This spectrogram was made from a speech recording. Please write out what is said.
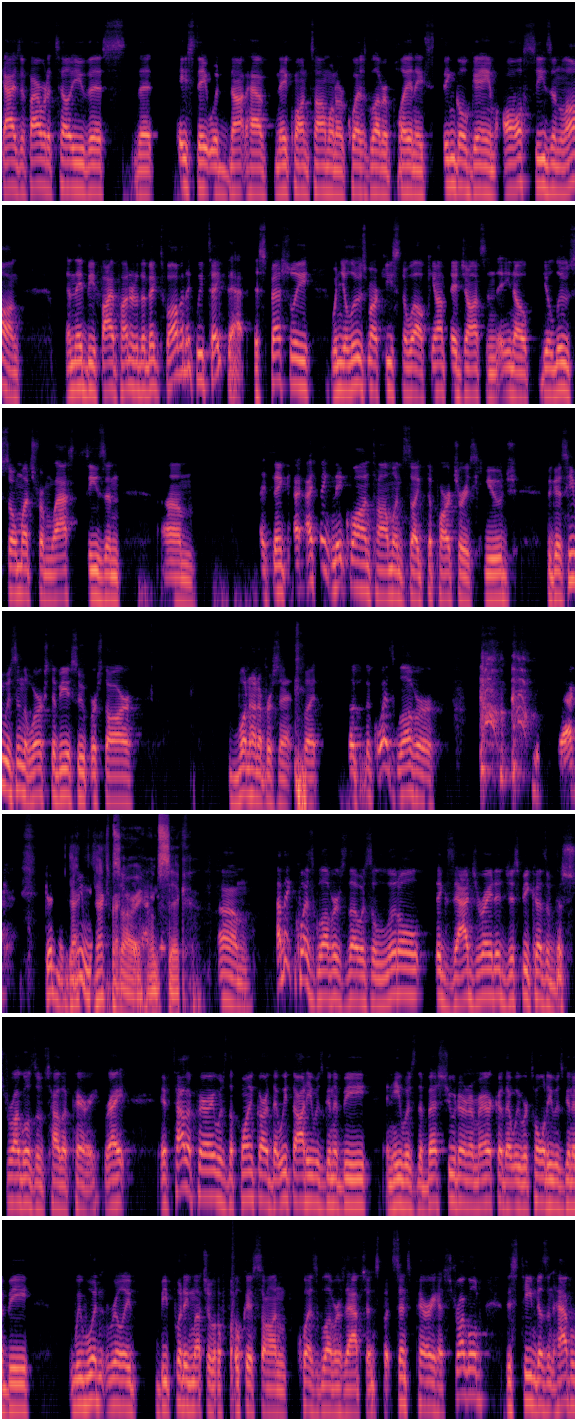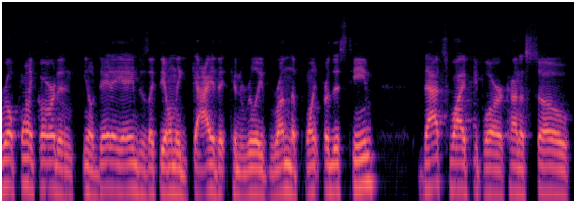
guys, if I were to tell you this, that K State would not have Nae'Qwan Tomlin or Ques Glover play in a single game all season long, and they'd be 500 of the Big 12, I think we take that, especially when you lose Markquis Nowell, Keyontae Johnson. You know, you lose so much from last season. Um, I think I, I think Nae'Qwan Tomlin's like departure is huge because he was in the works to be a superstar. 100%. But the, the Ques Glover, Zac, goodness, Zac, Zac's back. Sorry, I'm sick. Um, I think Ques Glover's though is a little exaggerated just because of the struggles of Tylor Perry, right? If Tylor Perry was the point guard that we thought he was going to be, and he was the best shooter in America that we were told he was going to be, we wouldn't really be putting much of a focus on Ques Glover's absence. But since Perry has struggled, this team doesn't have a real point guard, and you know, Dai Dai Ames is like the only guy that can really run the point for this team. That's why people are kind of so,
